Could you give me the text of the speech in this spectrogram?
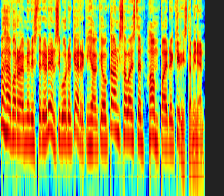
Vähävarainministeriön ensi vuoden kärkihanke on kansalaisten hampaiden kiristäminen.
